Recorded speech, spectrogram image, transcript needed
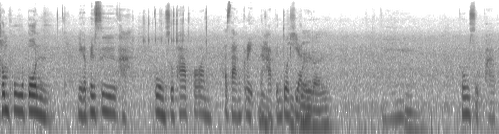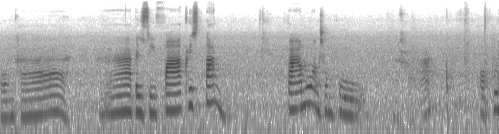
ชมพูปน นี่ก็เป็นซื้อค่ะกุ้งสุภาพรภาษาอังกฤษนะคะ เป็นตัวเขียนไว้ไรกุ้งสุภาพรค่ะอ่าเป็นสีฟ้าคริสตัล ฟ้าม่วงชมพูนะคะ ขอบคุณ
